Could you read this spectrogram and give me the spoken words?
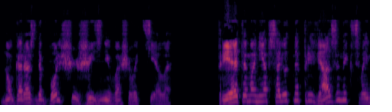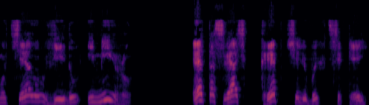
но гораздо больше жизни вашего тела. При этом они абсолютно привязаны к своему телу, виду и миру. Эта связь крепче любых цепей.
